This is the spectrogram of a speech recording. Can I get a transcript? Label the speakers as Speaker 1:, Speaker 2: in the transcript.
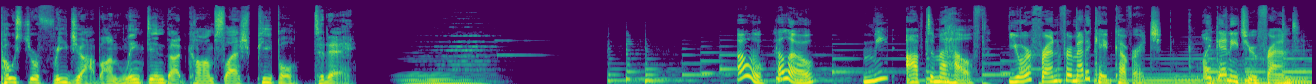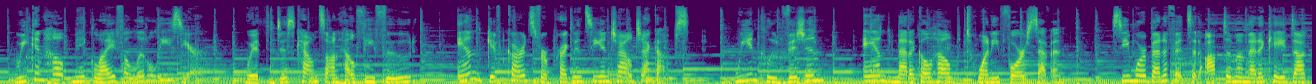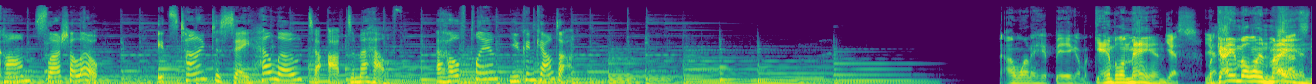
Speaker 1: Post your free job on linkedin.com/people slash people today.
Speaker 2: Oh, hello. Meet Optima Health, your friend for Medicaid coverage. Like any true friend, we can help make life a little easier with discounts on healthy food and gift cards for pregnancy and child checkups. We include vision and medical help 24-7. See more benefits at optimamedicaid.com slash hello. It's time to say hello to Optima Health, a health plan you can count on.
Speaker 3: I want to hit big. I'm a gambling man.
Speaker 4: Yes,
Speaker 3: I'm
Speaker 4: yes.
Speaker 3: a gambling man.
